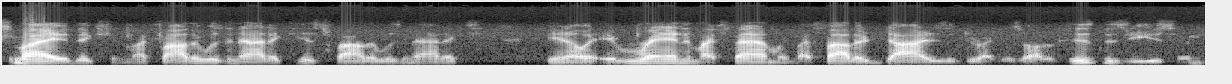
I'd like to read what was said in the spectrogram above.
to my addiction. My father was an addict. His father was an addict. You know, it ran in my family. My father died as a direct result of his disease. And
